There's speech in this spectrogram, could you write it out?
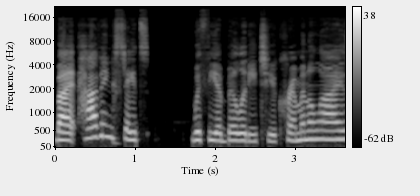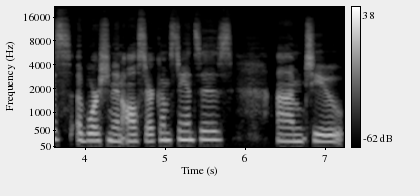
But having states with the ability to criminalize abortion in all circumstances, um, to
